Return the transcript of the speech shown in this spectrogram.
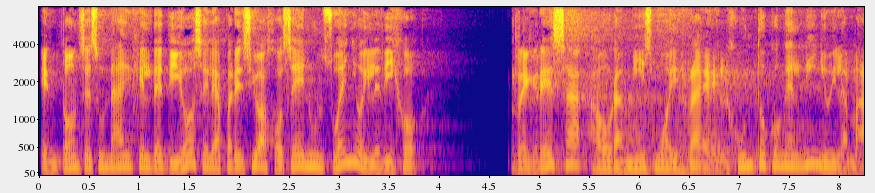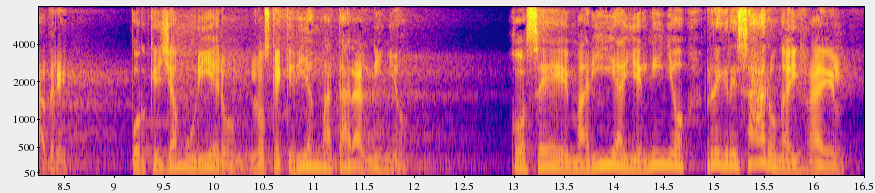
Entonces un ángel de Dios se le apareció a José en un sueño y le dijo, Regresa ahora mismo a Israel junto con el niño y la madre, porque ya murieron los que querían matar al niño. José, María y el niño regresaron a Israel,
